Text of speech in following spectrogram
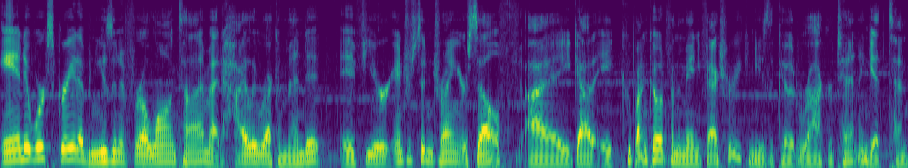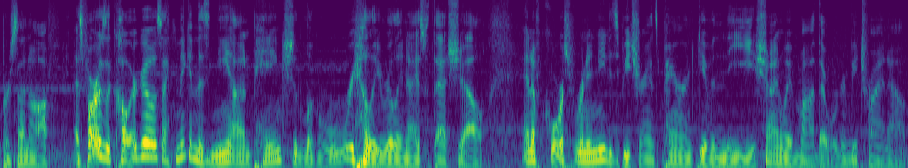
and it works great. I've been using it for a long time. I'd highly recommend it. If you're interested in trying yourself, I got a coupon code from the manufacturer. You can use the code ROCKER10 and get 10% off. As far as the color goes, I'm thinking this neon pink should look really, really nice with that shell. And of course, we're going to need it to be transparent given the Shinewave mod that we're going to be trying out.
